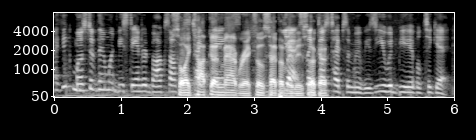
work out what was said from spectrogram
I think most of them would be standard box office. So like Top Gun things. Maverick, those type of yes, movies. like okay. those types of movies you would be able to get.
